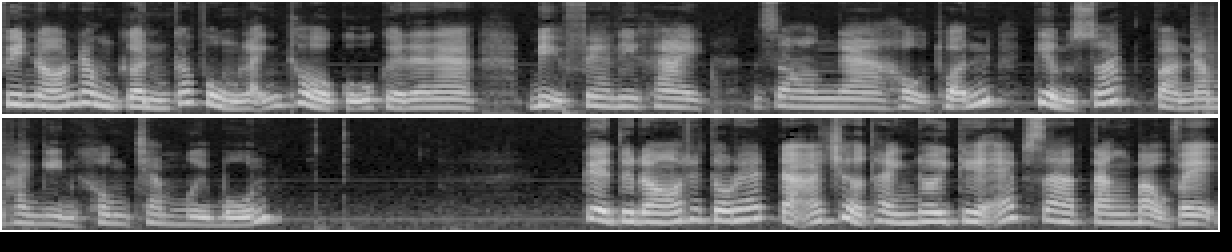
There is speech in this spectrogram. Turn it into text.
vì nó nằm gần các vùng lãnh thổ của Ukraine bị phe ly khai do Nga hậu thuẫn kiểm soát vào năm 2014. Kể từ đó, thì Torres đã trở thành nơi Kiev gia tăng bảo vệ.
